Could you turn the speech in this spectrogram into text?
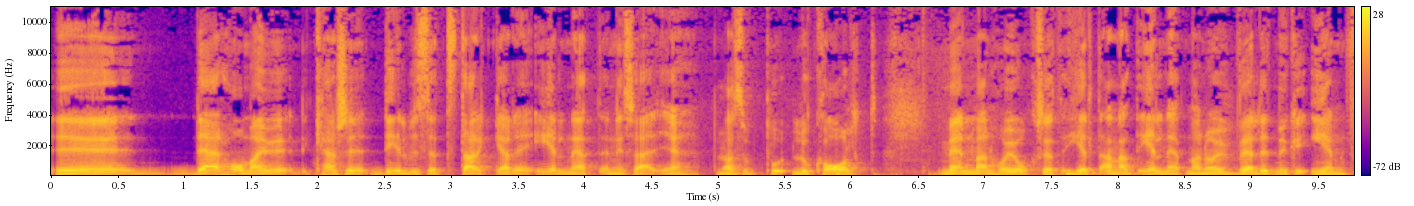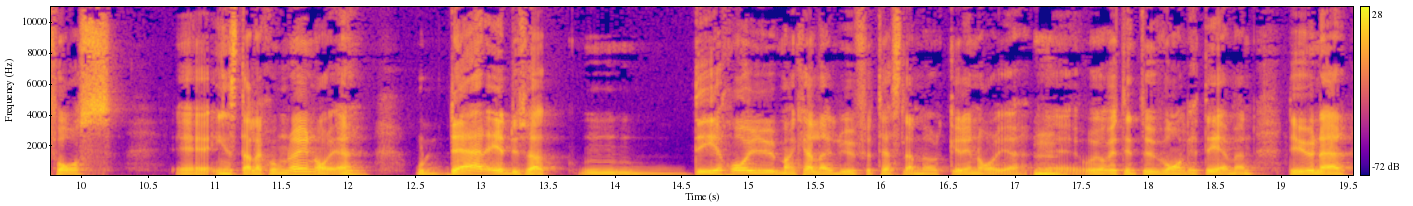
Eh, där har man ju kanske delvis ett starkare elnät än i Sverige, mm. alltså på, lokalt. Men man har ju också ett helt annat elnät. Man har ju väldigt mycket enfas installationer i Norge. Och där är det så att mm, det har ju, man kallar det ju för Tesla-mörker i Norge. Mm. Eh, och jag vet inte hur vanligt det är, men det är ju när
